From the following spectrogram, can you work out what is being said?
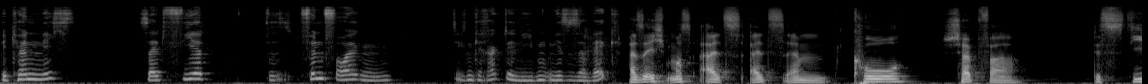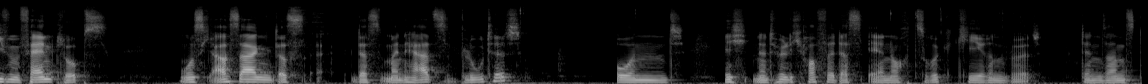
wir können nicht seit vier, fünf Folgen diesen Charakter lieben und jetzt ist er weg. Also ich muss als, als ähm, Co-Schöpfer des Steven Fanclubs, muss ich auch sagen, dass, dass mein Herz blutet und ich natürlich hoffe, dass er noch zurückkehren wird. Denn sonst,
